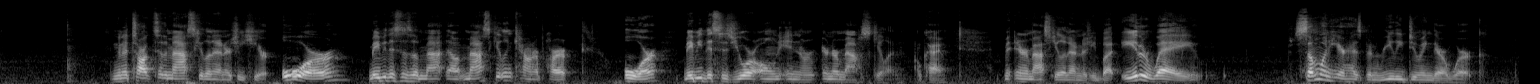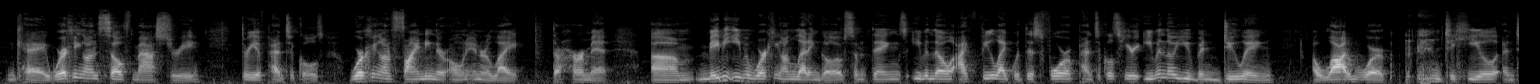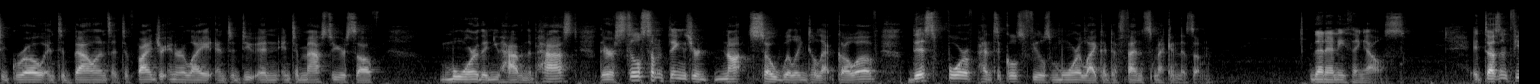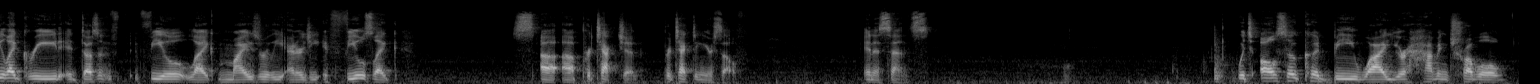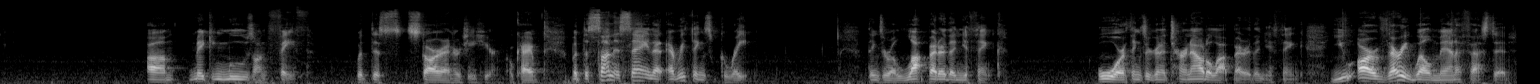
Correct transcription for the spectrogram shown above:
I'm going to talk to the masculine energy here. Or maybe this is a, ma- a masculine counterpart, or maybe this is your own inner, inner masculine, okay? Inner masculine energy. But either way, someone here has been really doing their work, okay? Working on self mastery, Three of Pentacles, working on finding their own inner light, the Hermit. Um, maybe even working on letting go of some things, even though I feel like with this Four of Pentacles here, even though you've been doing a lot of work to heal and to grow and to balance and to find your inner light and to do and, and to master yourself more than you have in the past. There are still some things you're not so willing to let go of. This Four of Pentacles feels more like a defense mechanism than anything else. It doesn't feel like greed. It doesn't feel like miserly energy. It feels like uh, uh, protection, protecting yourself, in a sense. Which also could be why you're having trouble um, making moves on faith with this star energy here, okay? But the sun is saying that everything's great. Things are a lot better than you think. Or things are going to turn out a lot better than you think. You are very well manifested.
